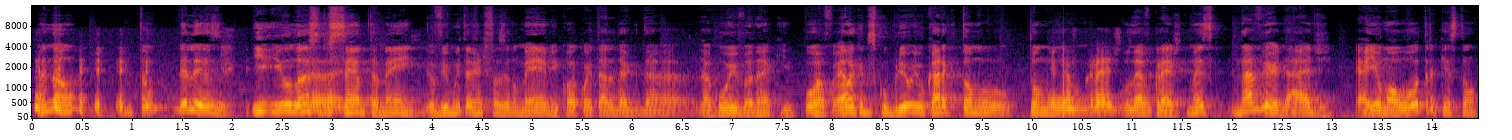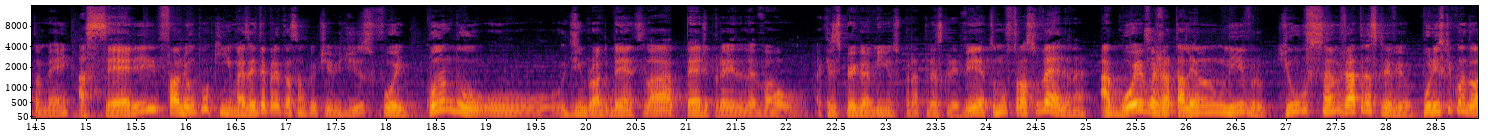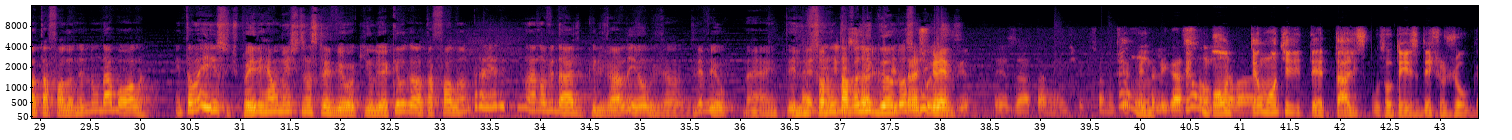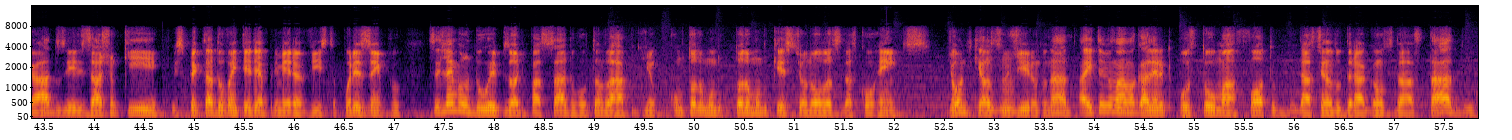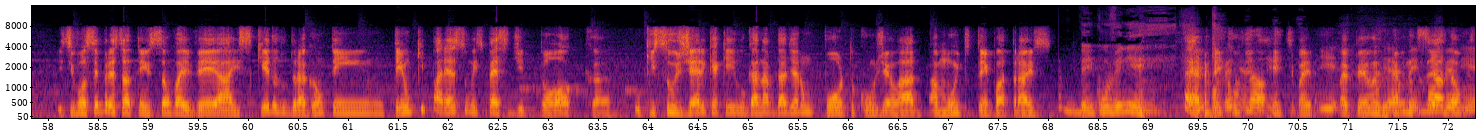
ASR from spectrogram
Mas não. Então, beleza. E, e o lance do Sam também, eu vi muita gente fazendo meme com a coitada da, da, da Goiva, né? Que, porra, foi ela que descobriu e o cara que tomou, tomou leva o, crédito. o leva o crédito. Mas, na verdade, Aí é uma outra questão também. A série falhou um pouquinho, mas a interpretação que eu tive disso foi quando o, Jim Broadbent lá pede para ele levar o, aqueles pergaminhos para transcrever, é tudo uns troços velho, né? A Goiva Sim. já tá lendo num livro que o Sam já transcreveu. Por isso que quando ela tá falando, ele não dá bola. Então é isso, tipo, ele realmente transcreveu aquilo. E aquilo que ela tá falando para ele não é novidade, porque ele já leu, já escreveu, né? Ele é, só não tava ligando as coisas. Exatamente, ele só não tinha feito a ligação. Tem um, monte, ela... tem um monte de detalhes que os roteiristas deixam jogados e eles acham que o espectador vai entender à primeira vista. Por exemplo, vocês lembram do episódio passado, voltando lá rapidinho, como todo mundo, todo mundo questionou o lance das correntes? De onde que elas uhum. surgiram, do nada? Aí teve uma, uma galera que postou uma foto da cena do dragão sendo arrastado e se você prestar atenção, vai ver à esquerda do dragão tem, tem o que parece uma espécie de doca, o que sugere que aquele lugar na verdade era um porto congelado há muito tempo atrás. Bem conveniente. É, é bem conveniente, mas, e, mas pelo é menos já dá uma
